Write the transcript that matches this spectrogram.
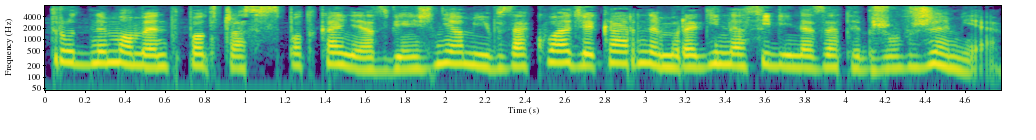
trudny moment podczas spotkania z więźniami w zakładzie karnym Regina Sili na Zatybrzu w Rzymie.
